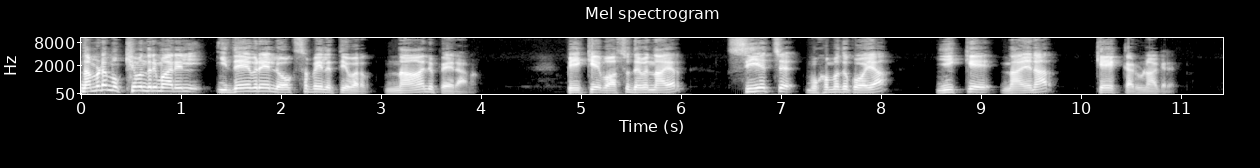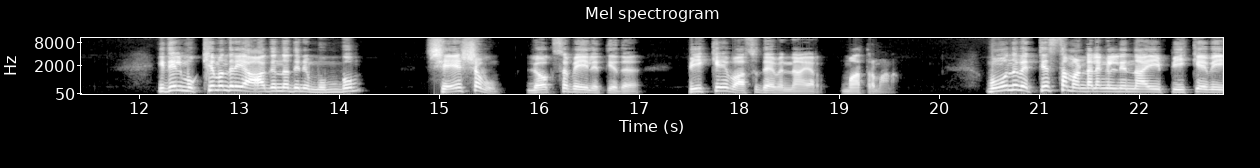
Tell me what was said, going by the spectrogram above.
നമ്മുടെ മുഖ്യമന്ത്രിമാരിൽ ഇതേവരെ ലോക്സഭയിൽ എത്തിയവർ നാലു പേരാണ്. P K Vasudevan Nair C H Muhammad Koya E K Nayanar K Karunakaran. ഇതിൽ മുഖ്യമന്ത്രി ആകുന്നതിന് മുമ്പും ശേഷവും ലോക്സഭയിലെത്തിയത് പി കെ വാസുദേവൻ നായർ മാത്രമാണ്. മൂന്ന് വ്യത്യസ്ത മണ്ഡലങ്ങളിൽ നിന്നായി പി കെ വി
